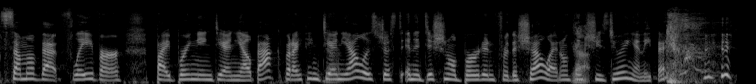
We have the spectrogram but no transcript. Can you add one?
some of that flavor by bringing Danielle back. But I think Danielle is just an additional burden for the show. I don't think Yeah. she's doing anything.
